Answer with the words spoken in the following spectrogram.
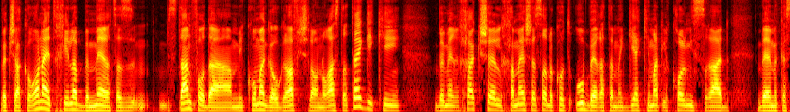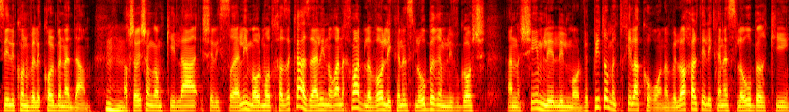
וכשהקורונה התחילה במרץ, אז סטנפורד, המיקום הגיאוגרפי שלה הוא נורא אסטרטגי, כי במרחק של 5-10 דקות אובר אתה מגיע כמעט לכל משרד בעמק הסיליקון ולכל בן אדם. עכשיו יש שם גם קהילה של ישראלים מאוד מאוד חזקה, אז היה לי נורא נחמד לבוא, להיכנס לאוברים, לפגוש אנשים, ל- ללמוד. ופתאום התחילה קורונה, ולא יכלתי להיכנס לאובר כי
